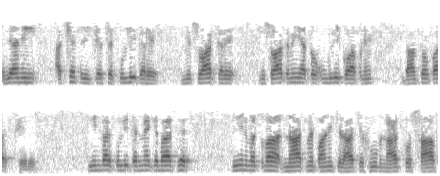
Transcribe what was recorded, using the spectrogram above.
یعنی اچھے طریقے سے کلی کرے۔ مسواک کرے مسواک نہیں ہے تو انگلی کو اپنے دانتوں پر پھیرے۔ تین بار کلی کرنے کے بعد پھر تین مرتبہ ناک میں پانی چڑھا کے خوب ناک کو صاف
